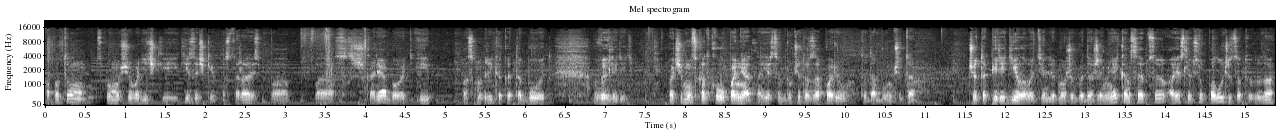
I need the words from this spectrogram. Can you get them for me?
А потом с помощью водички и кисточки постараюсь пошкарябывать и посмотреть, как это будет выглядеть. Почему с катков понятно, если вдруг что-то запарю, тогда будем что-то что-то переделывать или может быть даже менять концепцию. А если все получится, то туда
